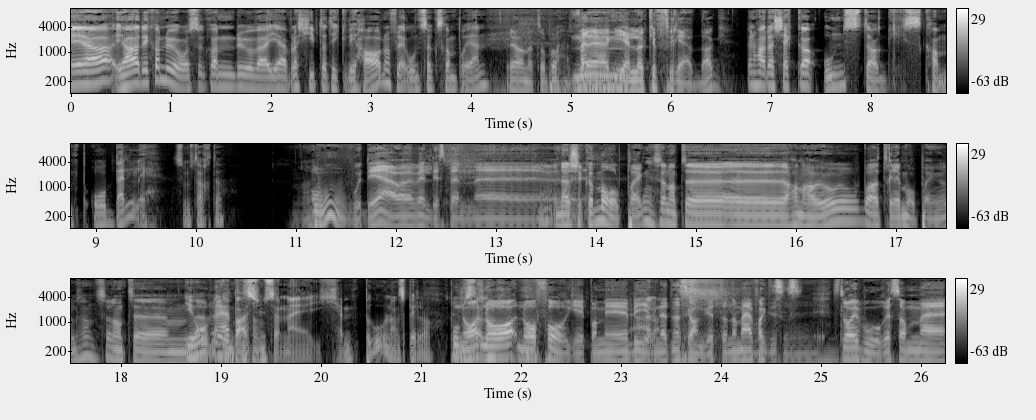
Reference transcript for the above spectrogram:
Ja, ja, det kan du jo også. Kan det jo være jævla kjipt at ikke vi har noen flere onsdagskamper igjen. ja, nettopp. For Men- det gjelder ikke fredag. Men har dere sjekka onsdagskamp og Belly som starter? Oh, det er jo veldig spennende. Men det er sikkert målpoeng, sånn at øh, han har jo bare tre målpoeng. sånn, sånn at, øh, Jo, men jeg bare syns han er kjempegod når han spiller. Nå, nå, nå foregriper vi begivenhetenes gang, gutter. Nå må jeg faktisk slå i bordet som eh,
